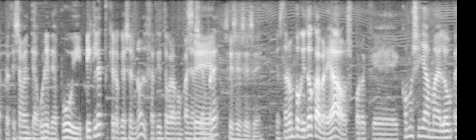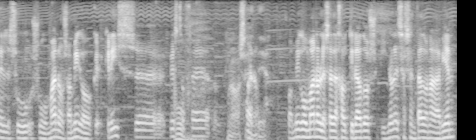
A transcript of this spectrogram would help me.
a precisamente a Winnie the Pooh y Piglet, creo que es el, ¿no? el cerdito que lo acompaña Sí, siempre. sí, sí, sí, sí. Están un poquito cabreados porque, ¿cómo se llama el, el- su, su humano, su amigo? Chris, eh, Christopher... No sé, Bueno, tío. su amigo humano les ha dejado tirados y no les ha sentado nada bien,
